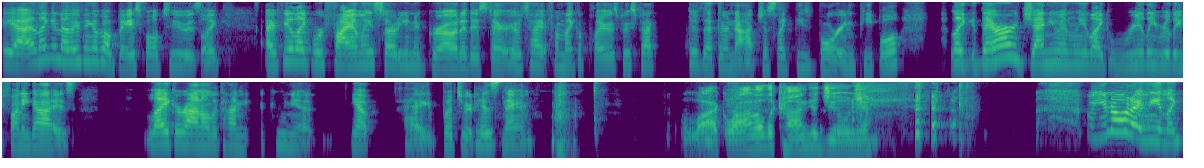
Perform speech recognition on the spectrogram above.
Yeah, and like another thing about baseball too is like I feel like we're finally starting to grow out of this stereotype from like a player's perspective that they're not just like these boring people. Like there are genuinely like really really funny guys like Ronald Acuna. Yep, I butchered his name. Like Ronald Acuna Jr. but you know what I mean? Like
